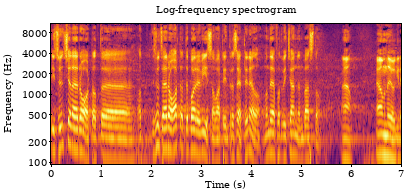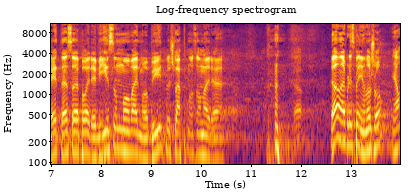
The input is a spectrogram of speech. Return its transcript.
Jeg syns ikke det er rart at, eh, at Jeg synes det er rart at det bare er vi som har vært interessert i det, da. Men det er fordi vi kjenner den best, da. Ja. ja, men det er jo greit, det. Så det er bare vi som må være med å by. Du slipper noe sånn derre Ja, det blir spennende å se. Ja.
